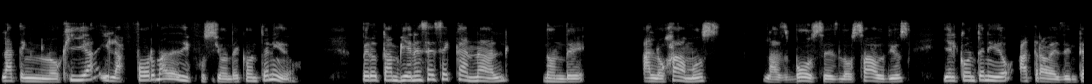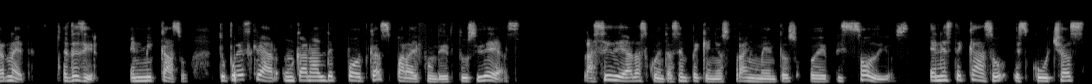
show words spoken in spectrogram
la tecnología y la forma de difusión de contenido pero también es ese canal donde alojamos las voces, los audios y el contenido a través de Internet. Es decir, en mi caso, tú puedes crear un canal de podcast para difundir tus ideas. Las ideas las cuentas en pequeños fragmentos o episodios. En este caso, escuchas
